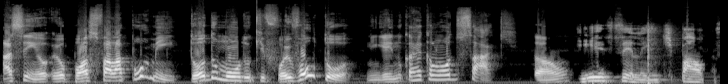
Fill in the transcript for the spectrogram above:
assim, eu, eu posso falar por mim. Todo mundo que foi, voltou. Ninguém nunca reclamou do saque. Então, Excelente, palmas.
